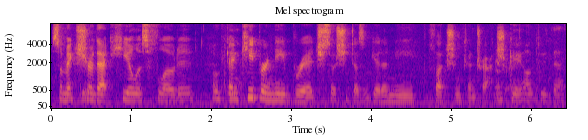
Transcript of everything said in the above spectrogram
So make sure that heel is floated Okay. and keep her knee bridged so she doesn't get a knee flexion contracture. Okay, I'll do that.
